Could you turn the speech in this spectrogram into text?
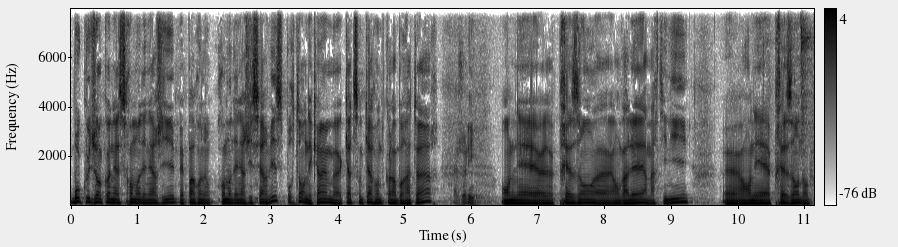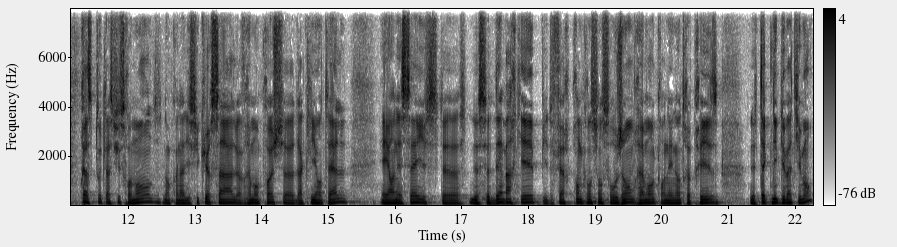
beaucoup de gens connaissent Roman d'énergie, mais pas Roman d'énergie service. Pourtant, on est quand même 440 collaborateurs. Ah, joli. On est euh, présent euh, en Valais, à Martigny. Euh, on est présent dans presque toute la Suisse romande. Donc, on a des succursales vraiment proches de la clientèle. Et on essaye de, de, se démarquer puis de faire prendre conscience aux gens vraiment qu'on est une entreprise de technique du bâtiment.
